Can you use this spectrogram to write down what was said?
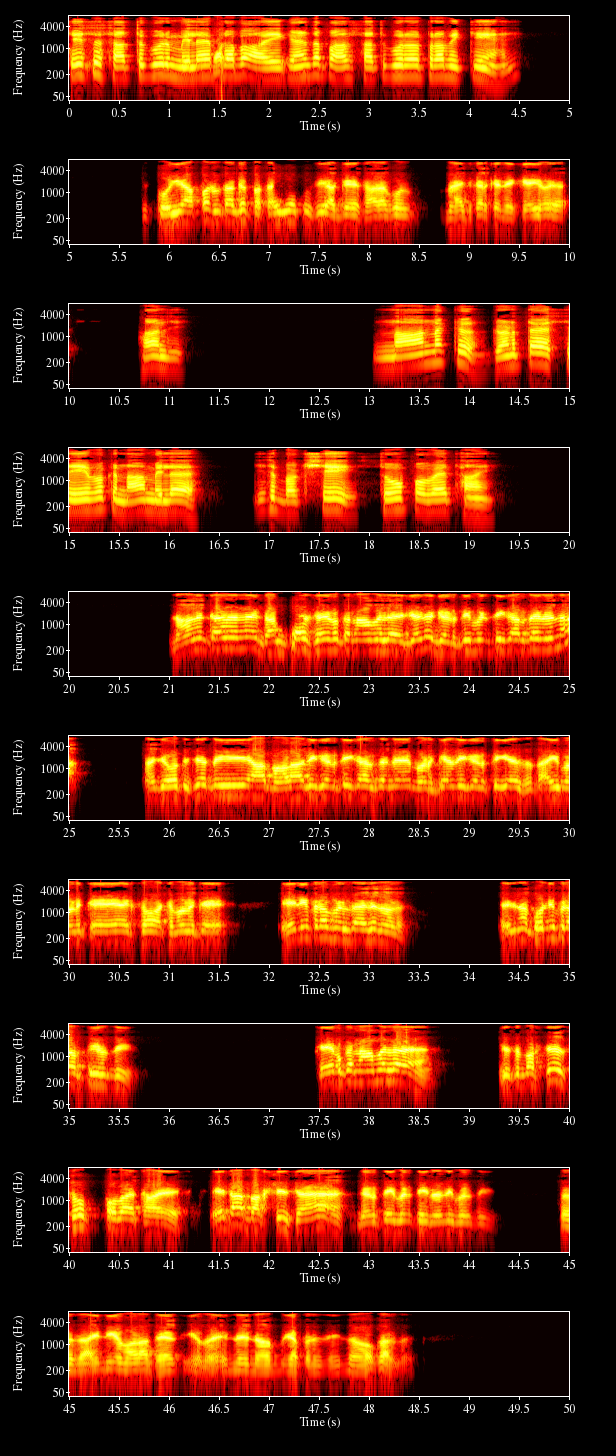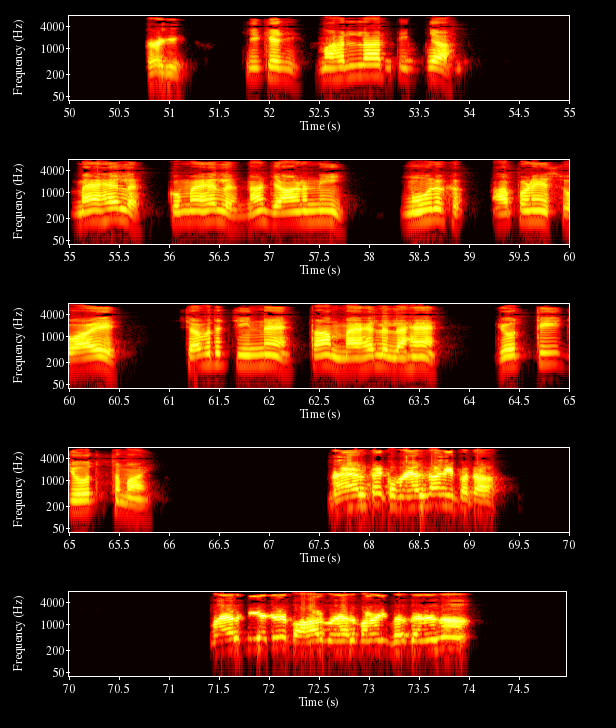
ਤਿਸ ਸਤਗੁਰ ਮਿਲੇ ਪ੍ਰਭ ਆਏ ਕਹਿਣ ਦਾ ਭਾਵ ਸਤਗੁਰ ਔਰ ਪ੍ਰਭ ਇੱਕ ਹੀ ਕੋਈ ਆਪਾਂ ਨੂੰ ਤਾਂ ਅੱਗੇ ਪਤਾ ਹੀ ਹੈ ਤੁਸੀਂ ਅੱਗੇ ਸਾਰਾ ਕੁਝ ਮੈਚ ਕਰਕੇ ਦੇਖਿਆ ਹੀ ਹੋਇਆ। ਹਾਂਜੀ। ਨਾਨਕ ਗਣਤੈ ਸੇਵਕ ਨਾ ਮਿਲੈ, ਜਿਸ ਬਖਸ਼ੇ ਸੋ ਪਵੈ ਥਾਏ ਨਾਨਕ ਕਹਿੰਦੇ ਨੇ ਗੰਤਾ ਸੇਵਕ ਨਾ ਮਿਲੇ, ਜਿਹੜੇ ਗਿਣਤੀ ਮਿਣਤੀ ਕਰਦੇ ਨੇ ਨਾ ਜੋਤਿਸ਼ ਦੀ, ਆ ਮਾਲਾ ਦੀ ਗਿਣਤੀ ਕਰਦੇ ਨੇ, ਮਣਕਿਆਂ ਦੀ ਗਿਣਤੀ ਹੈ 27 ਮਣਕੇ 108 ਮਣਕੇ, ਇਹ ਨਹੀਂ ਪ੍ਰਭ ਮਿਲਦਾ ਇਹਦੇ ਨਾਲ। ਇਹਦੇ ਨਾਲ ਕੋਈ ਨਹੀਂ ਪ੍ਰਾਪਤੀ ਹੁੰਦੀ। ਸੇਵਕ ਨਾ ਮਿਲੇ, ਜਿਸ ਬਖਸ਼ੇ ਸੋ ਪਵੈ ਥਾਏ ਇਹ ਤਾਂ ਬਖਸ਼ਿਸ਼ ਹੈ ਗਿਣਤੀ ਮਿਣਤੀ ਨਹੀਂ ਮਿਲਦੀ ਸਰਦਾ ਇੰਨੀਆਂ ਵਾਲਾ ਫੇਰਤੀ ਮੈਂ ਇੰਨੇ ਨਾਮ ਜਪਣ ਦੇ ਨਾ ਉਹ ਕਰਨਾ। ਹਾਂਜੀ। ਠੀਕ ਹੈ ਜੀ। ਮਹੱਲਾ ਤੀਜਾ। ਮਹਿਲ ਕੁਮਹਿਲ ਨਾ ਜਾਣਨੀ ਮੂਰਖ ਆਪਣੇ ਸੁਆਏ। ਸ਼ਬਦ ਚੀਨੈ ਤਾਂ ਮਹਿਲ ਲਹੈ ਜੋਤੀ ਜੋਤ ਸਮਾਏ। ਮਹਿਲ ਤੇ ਕਮਹਿਲ ਦਾ ਨਹੀਂ ਪਤਾ। ਮਹਿਲ ਕੀ ਹੈ? ਜਿਹੜੇ ਬਾਹਰ ਮਹਿਲ ਬਣਾਈ ਫਿਰਦੇ ਨੇ ਨਾ,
